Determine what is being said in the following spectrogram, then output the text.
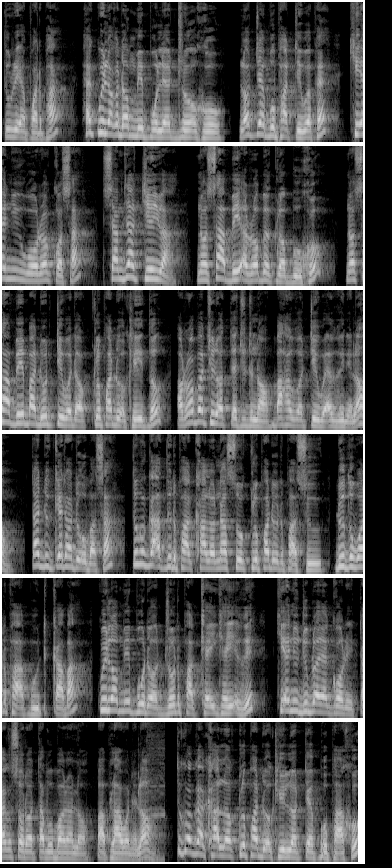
သူရီအပတ်ဖာဟက်ကွီလကတော့မေပိုလေဒရိုဟိုလော့တက်ဘူဖတ်တီဝဖဲ KNU ဝရကောစာစမ်ကြကျေးရွာနော်ဆဘေအရောဘတ်ကလပ်ဘူခိုနော်ဆဘေဘဒိုတီဝဒကလပ်ဖတ်ဒိုအခလီတိုအရောဘတ်တီရတက်တူနော်ဘာဟာဂတီဝအဂင်းလောတတ်ဒုကက်တော့အဘစာတုကကအတူတဖာခါလောနာဆိုကလပ်ဖတ်ဒိုတဖာဆူဒူတဝတ်ဖာဘူတကဘာကွီလောမေပိုတော့ဒရိုတဖာခဲခဲအဂေ KNU ဒူဘလာယာကောရီတကဆောတော့တဘူဘာလောပပလာဝနေလောတုကကခါလောကလပ်ဖတ်ဒိုအခလီလော့တက်ဘူဖာခို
